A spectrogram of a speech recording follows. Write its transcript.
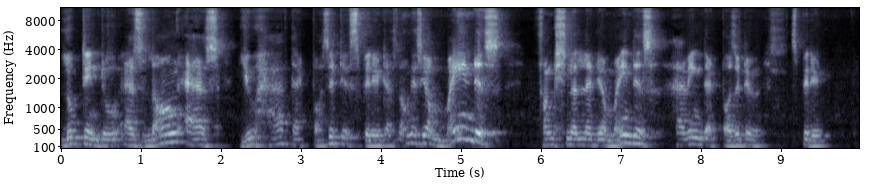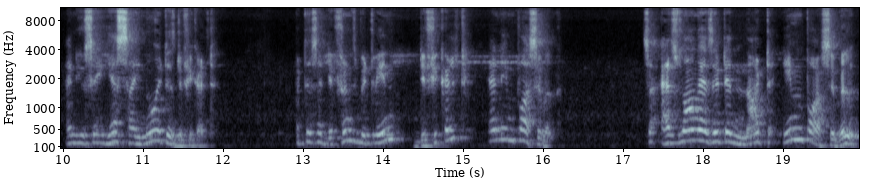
looked into as long as you have that positive spirit as long as your mind is functional and your mind is having that positive spirit and you say yes i know it is difficult but there's a difference between difficult and impossible. So as long as it is not impossible,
